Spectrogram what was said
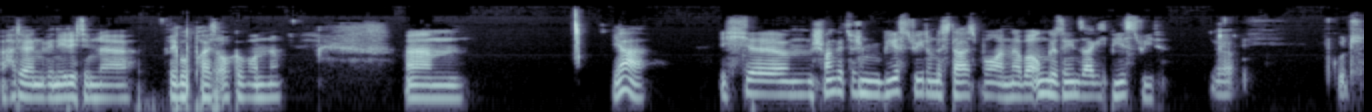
hat ja in Venedig den äh, Drehbuchpreis auch gewonnen. Ne? Ähm, ja, ich ähm, schwanke zwischen Beale Street und The Star is Born, aber ungesehen sage ich Beale Street. Ja, gut.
